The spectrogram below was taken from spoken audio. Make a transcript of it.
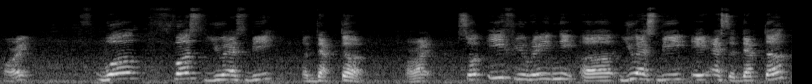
alright, world first USB adapter. Alright, so if you really need a USB AX adapter,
